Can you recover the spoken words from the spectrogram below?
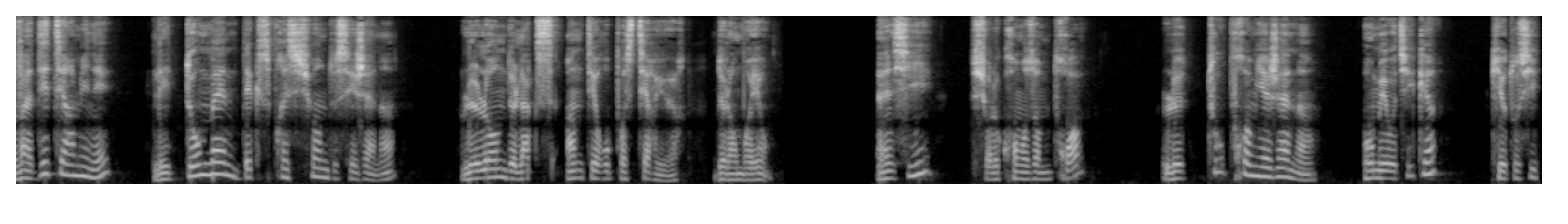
va déterminer les domaines d'expression de ces gènes le long de l'axe antéro-postérieur de l'embryon. Ainsi, sur le chromosome 3, le tout premier gène homéotique, qui est aussi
